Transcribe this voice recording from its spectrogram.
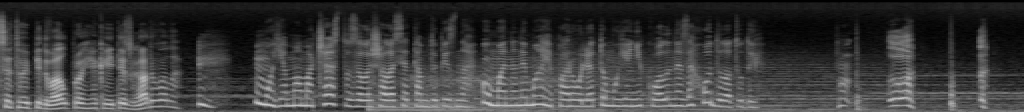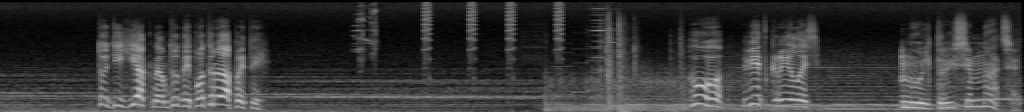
Це той підвал, про який ти згадувала? Моя мама часто залишалася там допізна. У мене немає пароля, тому я ніколи не заходила туди. О! Тоді як нам туди потрапити? О, відкрилось. 0317.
